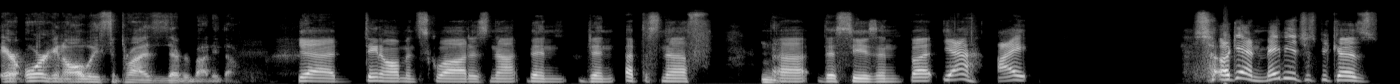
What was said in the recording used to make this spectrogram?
Air Oregon always surprises everybody, though. Yeah, Dana Altman's squad has not been been up to snuff No. uh, this season. But yeah, I. So again, maybe it's just because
